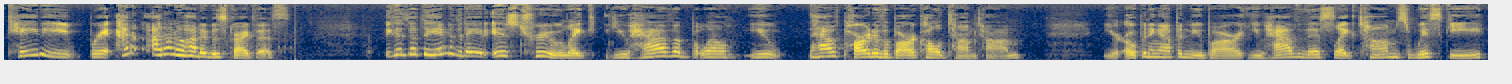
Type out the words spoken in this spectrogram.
Katie brand I don't, I don't know how to describe this. Because at the end of the day it is true like you have a well you have part of a bar called Tom Tom you're opening up a new bar, you have this like Tom's whiskey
